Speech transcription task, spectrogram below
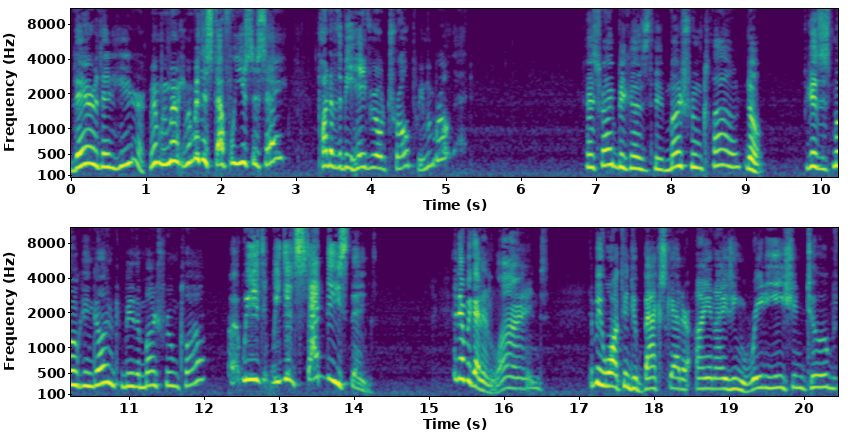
there than here. Remember, remember, remember the stuff we used to say? Part of the behavioral trope. Remember all that? That's right, because the mushroom cloud. No, because the smoking gun can be the mushroom cloud. Uh, we we just said these things, and then we got in lines. Then we walked into backscatter ionizing radiation tubes,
